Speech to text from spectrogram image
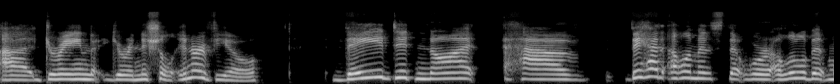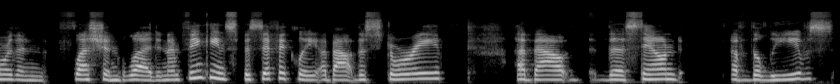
uh, during your initial interview they did not have they had elements that were a little bit more than flesh and blood and i'm thinking specifically about the story about the sound of the leaves.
